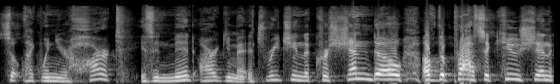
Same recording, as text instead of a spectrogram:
So, like when your heart is in mid argument, it's reaching the crescendo of the prosecution,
